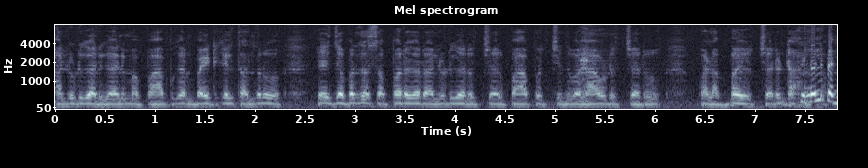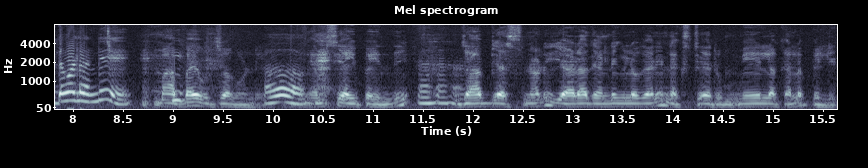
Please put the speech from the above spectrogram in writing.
అల్లుడు గారు కానీ మా పాప కానీ బయటికి వెళ్తే అందరూ ఏ జబర్దస్త్ అప్పారు గారు అల్లుడు గారు వచ్చారు పాప వచ్చింది వాళ్ళ ఆవిడ వచ్చారు వాళ్ళ అబ్బాయి వచ్చారంటే పిల్లలు పెద్దవాళ్ళు అండి? మా అబ్బాయి ఉద్యోగం అండి. ఎంసీ అయిపోయింది. జాబ్ చేస్తున్నాడు. ఈ ఏడాది ఎండింగ్లో కానీ నెక్స్ట్ ఇయర్ మేలో కల్లా పెళ్ళి.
